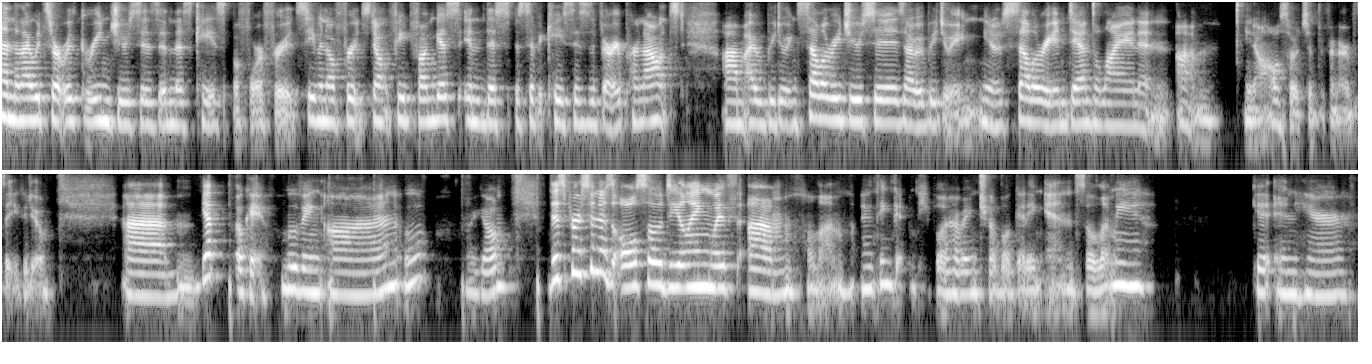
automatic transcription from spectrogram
and then I would start with green juices in this case before fruits, even though fruits don't feed fungus. In this specific case, is very pronounced. Um, I would be doing celery juices. I would be doing, you know, celery and dandelion and, um, you know, all sorts of different herbs that you could do. Um, yep. Okay. Moving on. Ooh, there we go. This person is also dealing with, um, hold on. I think people are having trouble getting in. So let me get in here.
